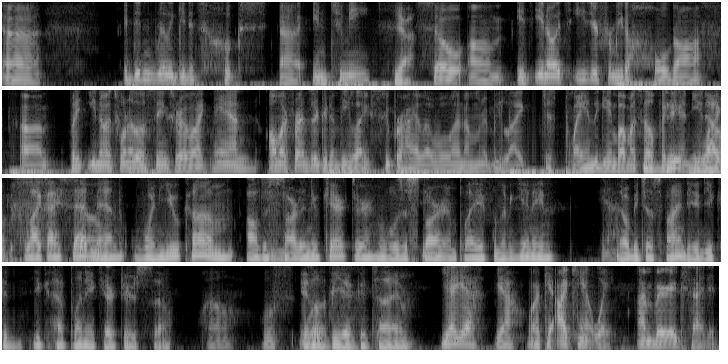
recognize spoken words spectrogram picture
uh, it didn't really get its hooks uh, into me. Yeah, So, um, it you know, it's easier for me to hold off. Um, but you know, it's one of those things where I'm like, man, all my friends are going to be like super high level, and I'm going to be like just playing the game by myself again. You know, like like I said, So- Mm. man, when you come, I'll just start a new character. We'll just start and play from the beginning. yeah. That'll be just fine, dude. You could you could have plenty of characters, so Well, we'll. it'll well, be a good time. yeah, yeah, yeah. Well, I can't, I can't wait. I'm very excited.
